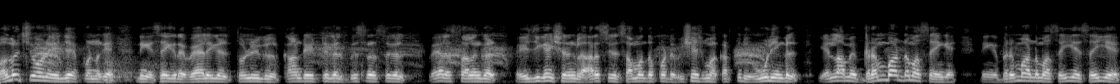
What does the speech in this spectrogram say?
மகிழ்ச்சியோடு என்ஜாய் பண்ணுங்க. நீங்கள் செய்கிற வேலைகள் தொழில்கள் கான்ட்ராக்டுகள் பிஸ்னஸுகள் வேலை ஸ்தலங்கள் எஜுகேஷன்கள் அரசியல் சம்மந்தப்பட்ட விசேஷமாக கர்த்தருடைய ஊழியங்கள் எல்லாமே பிரம்மாண்டமாக செய்யுங்க. நீங்கள் பிரம்மாண்டமாக செய்ய செய்ய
